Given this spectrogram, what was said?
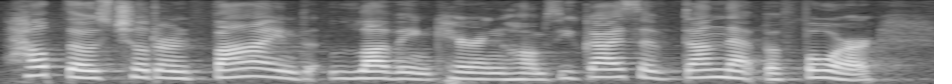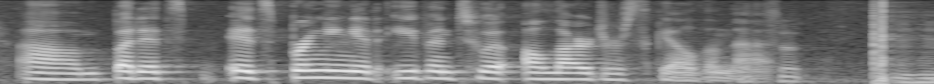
help those children find loving, caring homes. You guys have done that before, um, but it's, it's bringing it even to a, a larger scale than that. Mm-hmm.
